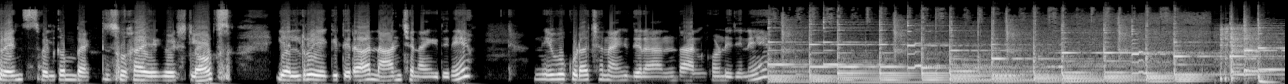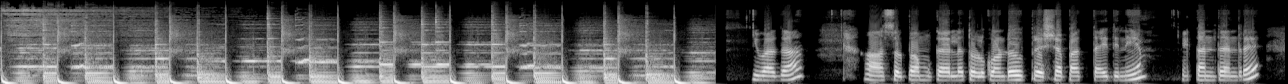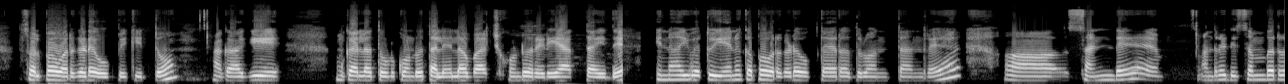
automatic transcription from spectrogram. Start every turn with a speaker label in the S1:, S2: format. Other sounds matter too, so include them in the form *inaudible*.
S1: Friends welcome back to Suha Yogesh vlogs ಎಲ್ಲರೂ ಹೇಗಿದ್ದೀರಾ? ನಾನು ಚೆನ್ನಾಗಿದ್ದೀನಿ. ನೀವು ಕೂಡ ಚೆನ್ನಾಗಿದ್ದೀರಾ ಅಂತ ಅನ್ಕೊಂಡಿದ್ದೀನಿ. ಇವಾಗ ಸ್ವಲ್ಪ ಮುಖ ಎಲ್ಲ ತೊಳ್ಕೊಂಡು ಫ್ರೆಶ್ ಅಪ್ ಆಗ್ತಾ ಇದ್ದೀನಿ. ಯಾಕಂತಂದ್ರೆ ಸ್ವಲ್ಪ ಹೊರಗಡೆ ಹೋಗ್ಬೇಕಿತ್ತು. ಹಾಗಾಗಿ ಮುಖ ಎಲ್ಲ ತೊಡ್ಕೊಂಡು ತಲೆ ಎಲ್ಲ ಬಾಚ್ಕೊಂಡು ರೆಡಿ ಆಗ್ತಾ ಇದೆ. ಇನ್ನ ಇವತ್ತು ಏನಕ್ಕಪ್ಪ ಹೊರಗಡೆ ಹೋಗ್ತಾ ಇರೋದ್ರು ಅಂತಂದ್ರೆ, ಆ ಸಂಡೇ ಅಂದ್ರೆ ಡಿಸೆಂಬರ್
